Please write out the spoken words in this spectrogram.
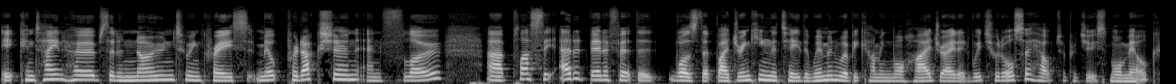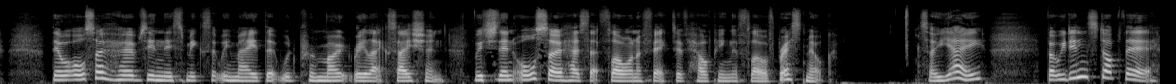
It contained herbs that are known to increase milk production and flow. Uh, plus, the added benefit that was that by drinking the tea, the women were becoming more hydrated, which would also help to produce more milk. There were also herbs in this mix that we made that would promote relaxation, which then also has that flow on effect of helping the flow of breast milk. So, yay. But we didn't stop there.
